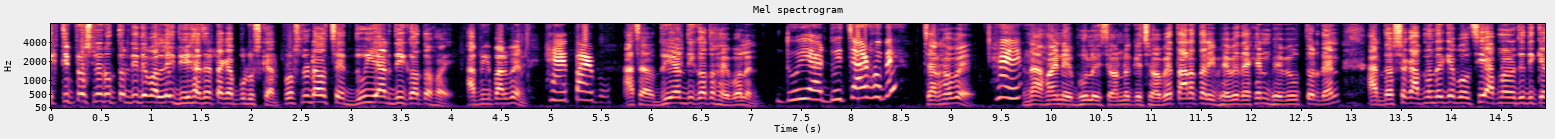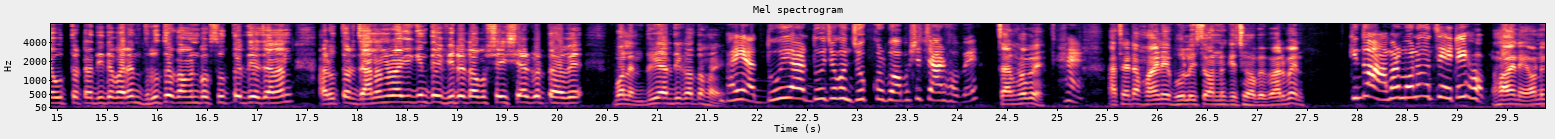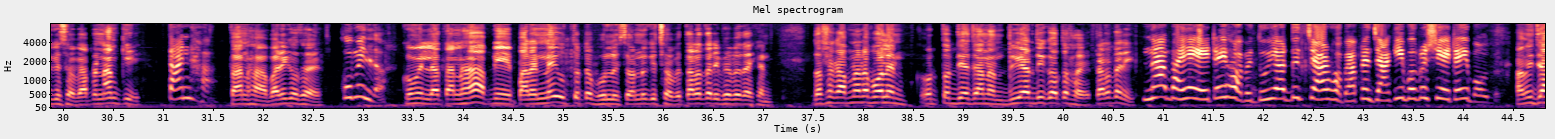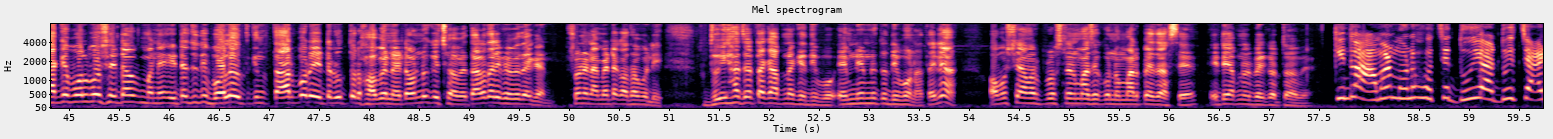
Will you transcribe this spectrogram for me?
একটি প্রশ্নের উত্তর দিতে পারলেই দুই হাজার টাকা পুরস্কার। প্রশ্নটা হচ্ছে দুই আর দুই কত হয়? আপনি কি পারবেন? হ্যাঁ পারব। আচ্ছা দুই আর দুই কত হয় বলেন। দুই আর দুই চার হবে? চার হবে? হ্যাঁ। না হয় নাই ভুল হয়েছে অন্য কিছু হবে। তাড়াতাড়ি ভেবে দেখেন ভেবে উত্তর দেন। আর দর্শক আপনাদেরকে বলছি আপনারা যদি কেউ উত্তরটা দিতে পারেন দ্রুত কমেন্ট বক্স উত্তর দিয়ে জানান। আর উত্তর জানানোর আগে কিন্তু এই ভিডিওটা অবশ্যই শেয়ার করতে হবে। বলেন দুই আর দুই কত হয়? ভাইয়া দুই আর দুই যখন যোগ করব অবশ্যই চার হবে। চার হবে? হ্যাঁ। আচ্ছা এটা হয় নাই ভুল হয়েছে অন্য কিছু হবে পারবেন? কিন্তু আমার মনে হচ্ছে এটাই হবে। হয় না অন্য কিছু হবে। আপনার নাম কি? তানহা। তানহা বাড়ি কোথায়? কুমিল্লা। কুমিল্লা তানহা আপনি পারেন নাই উত্তরটা ভুল হয়েছে অন্য কিছু হবে তাড়াতাড়ি ভেবে দেখেন। দর্শক আপনারা বলেন উত্তর দিয়ে জানান দুই আর দুই কত হয়? তাড়াতাড়ি। না ভাইয়া এটাই হবে দুই আর দুই চার হবে আপনার যাকেই বলবে সে এটাই বলবে। আমি যাকে বলব সেটা মানে এটা যদি বলেও কিন্তু তারপরে এটার উত্তর হবে না এটা অন্য কিছু হবে তাড়াতাড়ি ভেবে দেখেন। শোনেন আমি একটা কথা বলি দুই হাজার টাকা আপনাকে দিব এমনি এমনি তো দিব না তাই না? অবশ্যই আমার প্রশ্নের মাঝে কোনো মারপেজ আছে এটাই আপনার বের করতে হবে। কিন্তু আমার মনে হচ্ছে দুই আর দুই চার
